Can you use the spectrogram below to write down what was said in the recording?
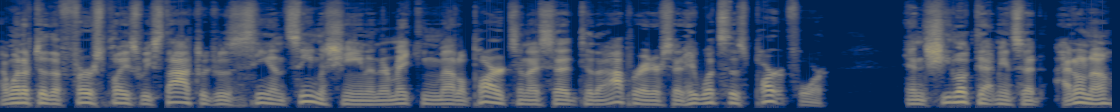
I went up to the first place we stopped, which was a CNC machine, and they're making metal parts. And I said to the operator, said, Hey, what's this part for? And she looked at me and said, I don't know.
